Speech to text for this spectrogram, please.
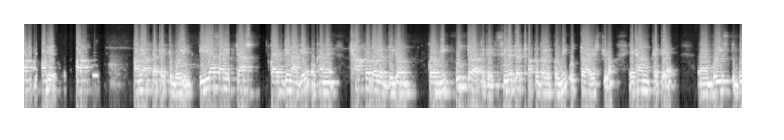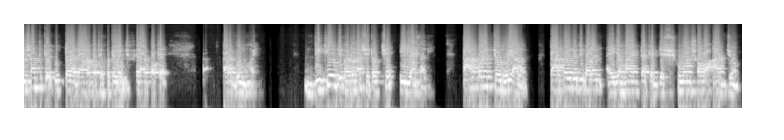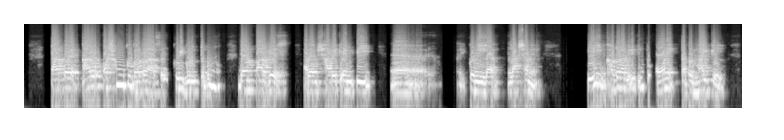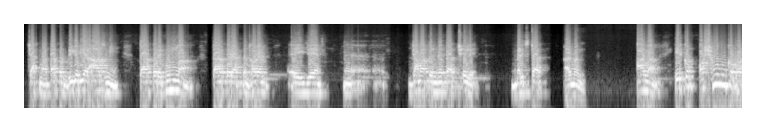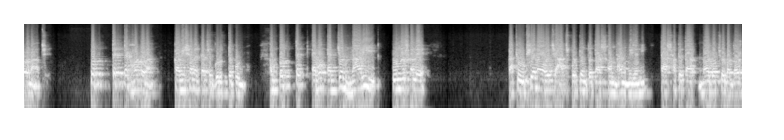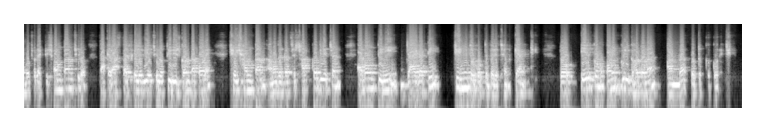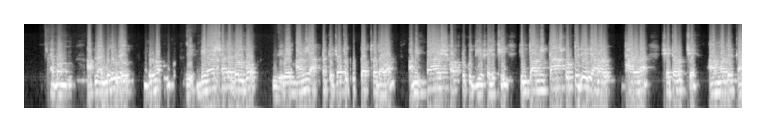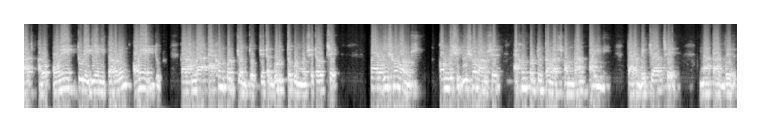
আমি আপনাকে একটু বলি ইলিয়াস আলীর জাস্ট কয়েকদিন আগে ওখানে ছাত্র দলের দুজন কর্মী উত্তরা থেকে সিলেটের ছাত্র দলের কর্মী উত্তরা এসেছিল। এখান থেকে গুলশান থেকে উত্তরা যাওয়ার পথে, হোটেলে ফেরার পথে তারা গুম হয়। দ্বিতীয় যে ঘটনা, সেটা হচ্ছে ইলিয়াস আলী। তারপরে চৌধুরী আলম। তারপরে যদি বলেন, এই যে মায়ের ডাকের যে সুমন সহ আটজন, তারপরে আরও অসংখ্য ঘটনা আছে, খুবই গুরুত্বপূর্ণ। যেমন পারভেজ এবং সাবেক এমপি কুমিল্লার লাকসামের। এই ঘটনাগুলি কিন্তু অনেক। তারপর মাইকেল চাকমা তারপর ব্রিগেডিয়ার আজমি তারপরে হুম্মাম তারপরে আপনি ধরেন এই যে জামাতের নেতার ছেলে ব্যারিস্টার আরমান। আরমান এরকম অসংখ্য ঘটনা আছে। প্রত্যেকটা ঘটনা কমিশনের কাছে গুরুত্বপূর্ণ। প্রত্যেক এবং একজন নারী পনেরো সালে তাকে উঠিয়ে নেওয়া হয়েছে আজ পর্যন্ত তার সন্ধান মিলেনি। তার সাথে তার নয় বছর বা দশ বছর একটি সন্তান ছিল তাকে রাস্তায় ফেলে দিয়েছিল তিরিশ ঘণ্টা পরে। সেই সন্তান আমাদের কাছে সাক্ষ্য দিয়েছেন এবং তিনি জায়গাটি চিহ্নিত করতে পেরেছেন ক্যাম্পটি। তো এরকম অনেকগুলি ঘটনা আমরা প্রত্যক্ষ করেছি। এবং আপনার বিনয়ের সাথে বলব যে আমি আপনাকে যতটুকু তথ্য দেওয়া আমি প্রায় সবটুকু দিয়ে ফেলেছি কিন্তু আমি কাজ করতে যে আমার ধারণা সেটা হচ্ছে আমাদের কাজ আরও অনেক দূর এগিয়ে নিতে হবে, অনেক দূর। কারণ আমরা এখন পর্যন্ত যেটা গুরুত্বপূর্ণ সেটা হচ্ছে প্রায় দুইশো মানুষ কম বেশি দুইশো মানুষের এখন পর্যন্ত আমরা সন্ধান পাইনি। তারা বেঁচে আছে না তাদের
